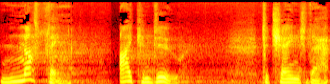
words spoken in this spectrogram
nothing I can do to change that.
